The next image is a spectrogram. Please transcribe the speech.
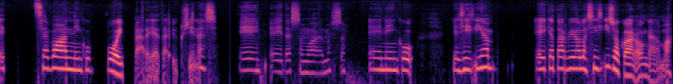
et sä vaan niinku voi pärjätä yksinäs. Ei, ei tässä maailmassa. Ei niinku, ja siis ihan, eikä tarvi olla siis isokaan ongelma,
